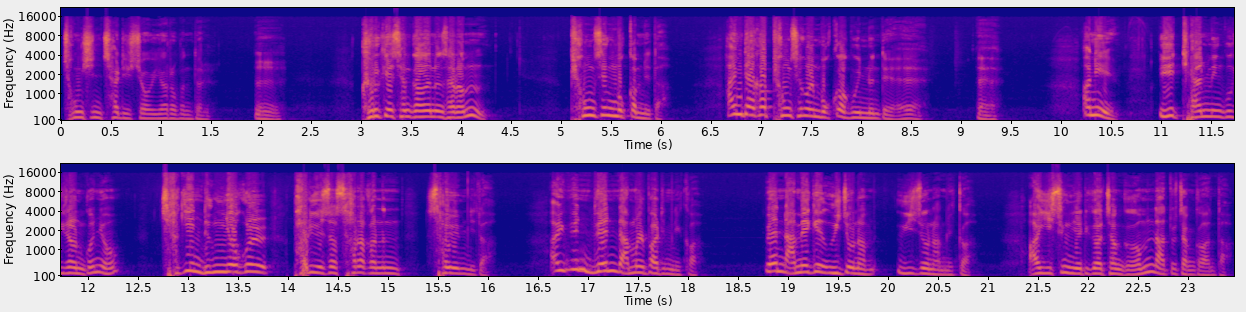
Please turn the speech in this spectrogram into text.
정신 차리셔 여러분들. 예. 그렇게 생각하는 사람은 평생 못 갑니다. 아니 내가 평생을 못 가고 있는데 예. 아니 이 대한민국이라는 건요 자기 능력을 발휘해서 살아가는 사회입니다. 아니 왜, 왜 남을 바립니까? 왜 남에게 의존함, 의존합니까? 아 이승열이가 장가가면 나도 장가간다.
